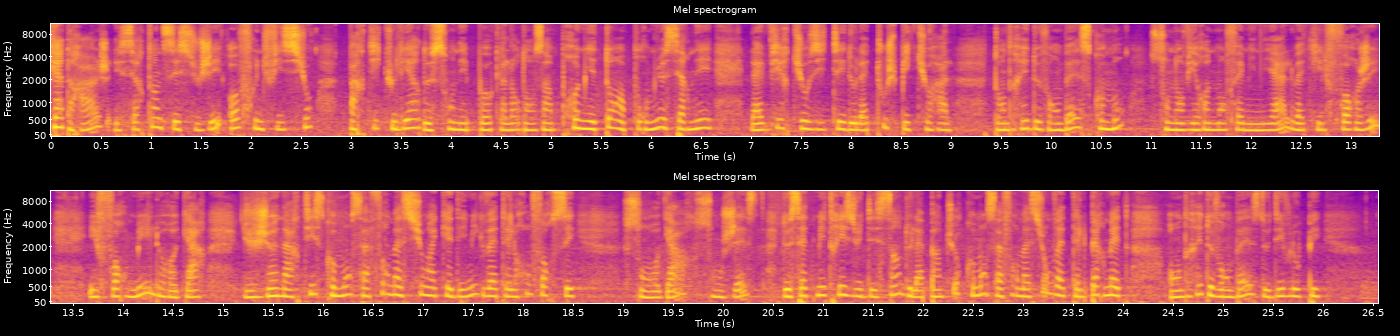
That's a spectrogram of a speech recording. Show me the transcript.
cadrages et certains de ses sujets offrent une vision particulière de son époque. Alors, dans un premier temps, pour mieux cerner la virtuosité de la touche picturale d'André de Vambès, comment son environnement familial va-t-il forger et former le regard du jeune artiste? Comment sa formation académique va-t-elle renforcer son regard, son geste, de cette maîtrise du dessin, de la peinture, comment sa formation va-t-elle permettre à André de Vambès de développer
